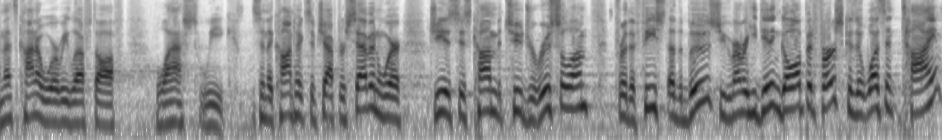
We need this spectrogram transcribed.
And that's kind of where we left off last week. It's in the context of chapter 7 where Jesus has come to Jerusalem for the Feast of the Booths. You remember he didn't go up at first because it wasn't time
